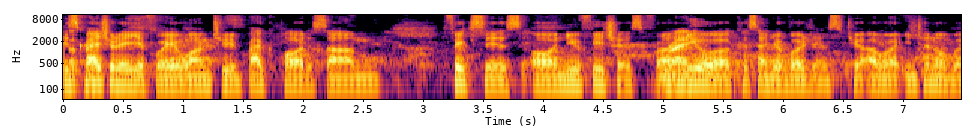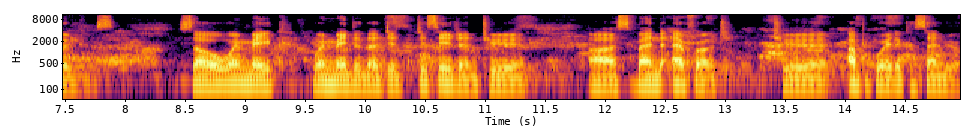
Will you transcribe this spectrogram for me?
especially if we want to backport some fixes or new features from Right. newer Cassandra versions to our internal versions. So we make we made the de- decision to uh, spend effort to upgrade Cassandra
